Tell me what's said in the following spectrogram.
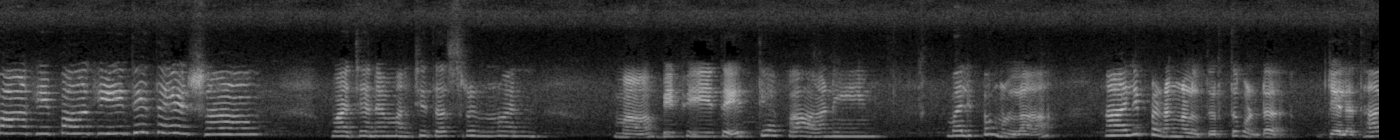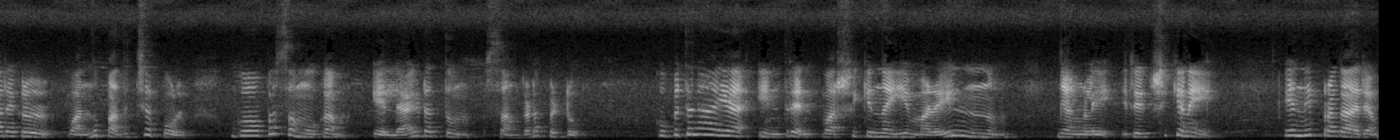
പാഹി പാഹീതി തേഷാം വചനമജിത ശൃണ്വൻ മാ ബിഭീതേത്യപാണി വലിപ്പമുള്ള ആലിപ്പഴങ്ങൾ ഉതിർത്തുകൊണ്ട് ജലധാരകൾ വന്നു പതിച്ചപ്പോൾ ഗോപസമൂഹം എല്ലായിടത്തും സങ്കടപ്പെട്ടു. കുപിതനായ ഇന്ദ്രൻ വർഷിക്കുന്ന ഈ മഴയിൽ നിന്നും ഞങ്ങളെ രക്ഷിക്കണേ എന്നിപ്രകാരം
